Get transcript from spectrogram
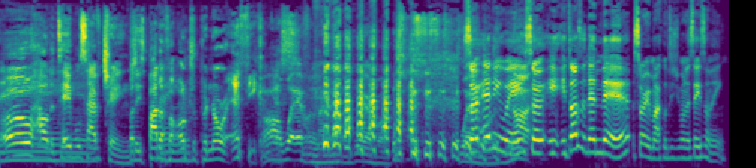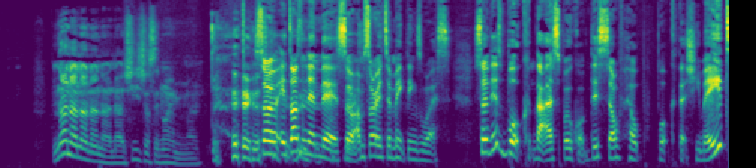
Oh, how the tables have changed. But it's part of her entrepreneurial ethic. Oh, guess. whatever, oh, man. Like, whatever. so anyway No, so it, it doesn't end there sorry michael did you want to say something no, no, no, no, no, no. She's just annoying me, man. so it doesn't end there. So I'm sorry to make things worse. So this book that I spoke of, this self-help book that she made,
